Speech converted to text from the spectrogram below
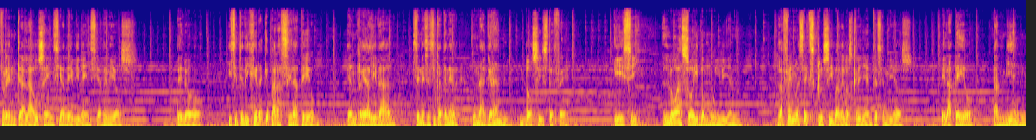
frente a la ausencia de evidencia de Dios. Pero, ¿y si te dijera que para ser ateo, en realidad se necesita tener una gran dosis de fe? Y sí, lo has oído muy bien. La fe no es exclusiva de los creyentes en Dios. El ateo también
